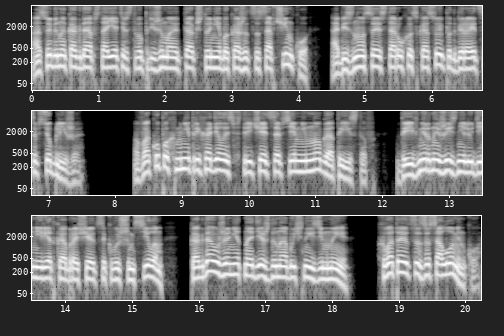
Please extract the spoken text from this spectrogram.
особенно когда обстоятельства прижимают так, что небо кажется совчинку, а безносая старуха с косой подбирается все ближе. В окопах мне приходилось встречать совсем немного атеистов, да и в мирной жизни люди нередко обращаются к высшим силам, когда уже нет надежды на обычные земные, хватаются за соломинку.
